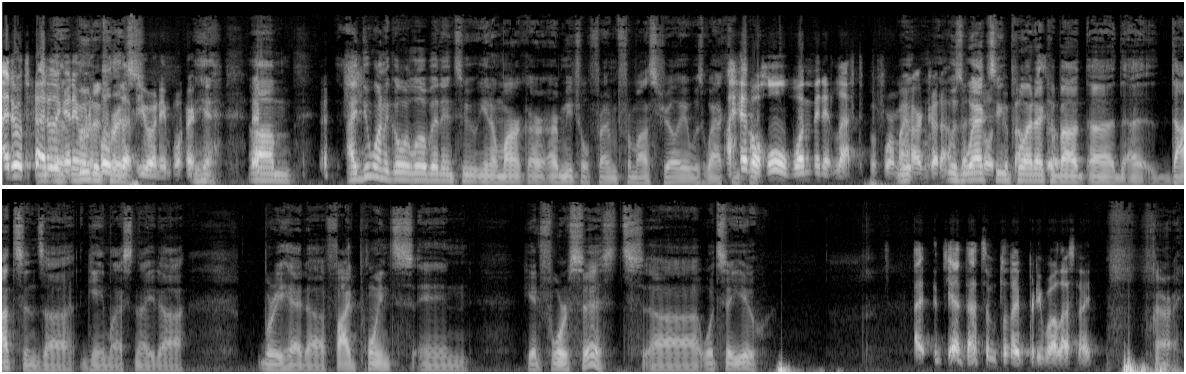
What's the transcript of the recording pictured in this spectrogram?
I don't. I don't think anyone holds ludicrous. that view anymore. yeah. Um, I do want to go a little bit into you know Mark, our, our mutual friend from Australia, was waxing. I have a whole one minute left before my hard cut off. was that I told waxing about, poetic so- about uh, uh, Dotson's uh, game last night, uh, where he had uh, five points and he had four assists. Uh, what say you? I, yeah, Dotson played pretty well last night. All right.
